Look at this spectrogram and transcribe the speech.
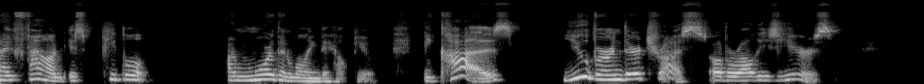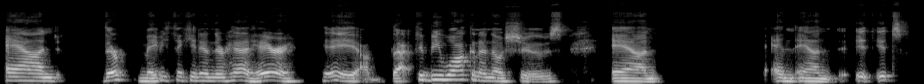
I found is people are more than willing to help you because you've earned their trust over all these years. And they're maybe thinking in their head, hey, hey, uh, that could be walking in those shoes. And and and it, it's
